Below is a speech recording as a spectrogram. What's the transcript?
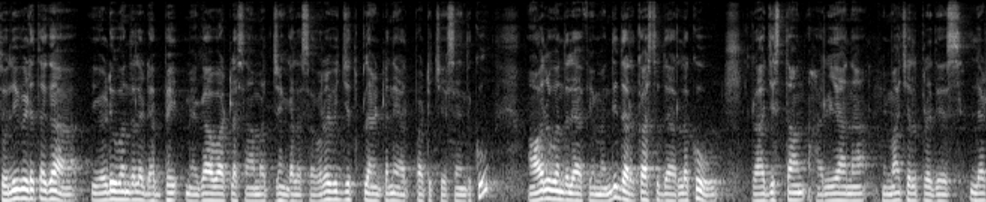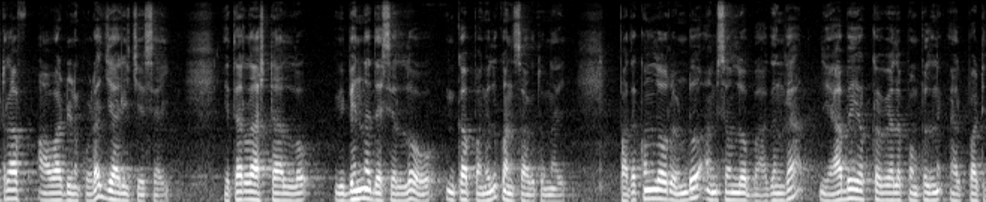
తొలి విడతగా ఏడు వందల డెబ్భై మెగావాట్ల సామర్థ్యం గల సౌర విద్యుత్ ప్లాంట్లను ఏర్పాటు చేసేందుకు ఆరు వందల యాభై మంది దరఖాస్తుదారులకు రాజస్థాన్ హర్యానా హిమాచల్ ప్రదేశ్ లెటర్ ఆఫ్ అవార్డులను కూడా జారీ చేశాయి. ఇతర రాష్ట్రాల్లో విభిన్న దశల్లో ఇంకా పనులు కొనసాగుతున్నాయి. పథకంలో రెండో అంశంలో భాగంగా యాభై ఒక్క వేల పంపులను ఏర్పాటు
